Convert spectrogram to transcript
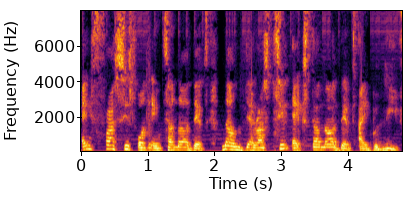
emphasis on internal debt. Now, there are still external debt, I believe.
